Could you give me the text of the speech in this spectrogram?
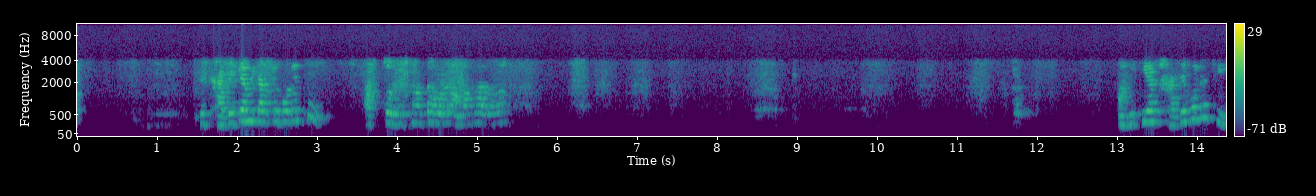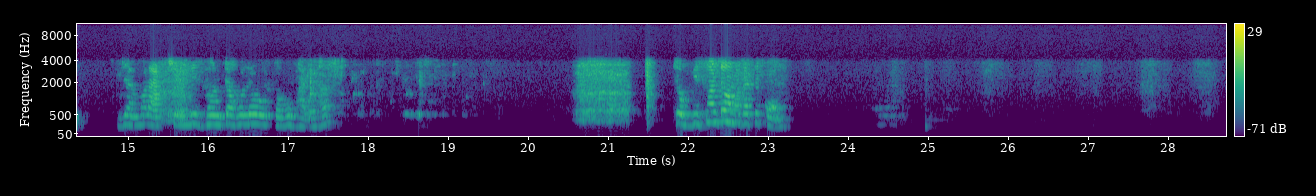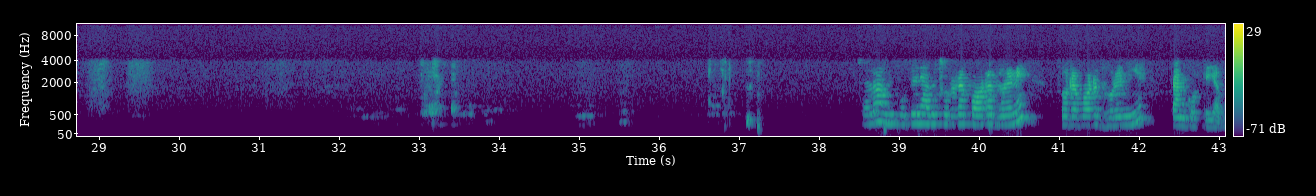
তুই কি আমি কালকে বলেছি, আটচল্লিশ ঘণ্টা হলে আমার ভালো হয় আমি কি আর ছাদে বলেছি যে আমার আটচল্লিশ ঘণ্টা হলেও তবু ভালো হয়? চব্বিশ ঘন্টাও আমার কাছে কম। আমি আগে ছোটটা পরোটা ধরে নিই ছোটটা পরোটা ধরে নিয়ে চান করতে যাব।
